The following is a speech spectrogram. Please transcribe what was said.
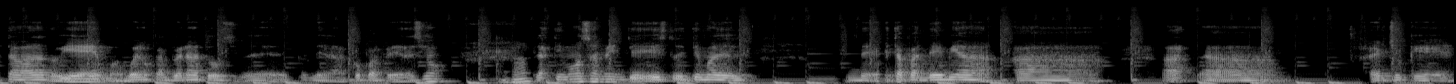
estaba dando bien, buenos campeonatos eh, de la Copa Federación. Lastimosamente, esto, el tema de esta pandemia ha, ha hecho que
